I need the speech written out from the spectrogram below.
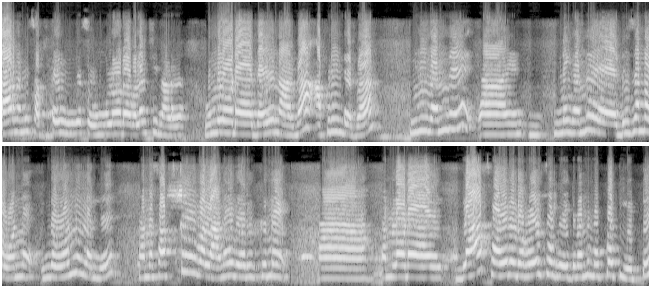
காரணமே சப்ஸ்கிரைபர்ஸ் உங்களோட வளர்ச்சினால உங்களோட தயவுனால தான் அப்படின்றப்ப இனி வந்து ஆஹ் இன்னைக்கு வந்து டிசம்பர் ஒண்ணு இந்த ஒண்ணுல இருந்து நம்ம சப்ஸ்கிரைபர் அனைவருக்குமே ஆஹ் நம்மளோட கிளாஸ் வயரோட ஹோல்சேல் ரேட் வந்து முப்பத்தி எட்டு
